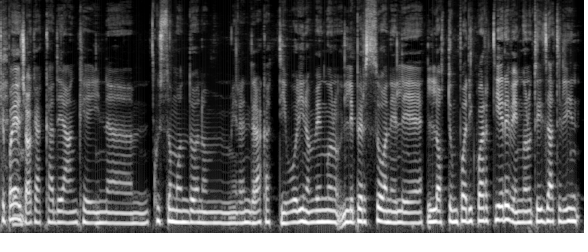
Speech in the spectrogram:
Che poi Eh, è ciò che accade anche in ehm, questo mondo non mi renderà cattivo, lì non vengono le persone, le lotte un po' di quartiere vengono utilizzate lì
